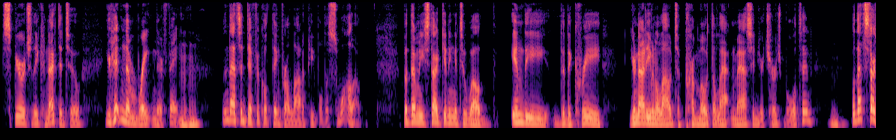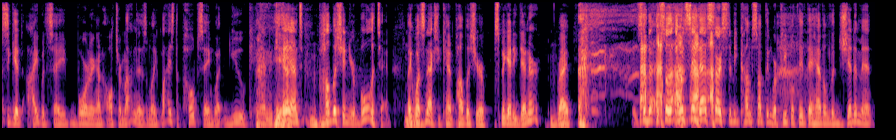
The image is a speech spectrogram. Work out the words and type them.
spiritually connected to, you're hitting them right in their face. Mm-hmm. And that's a difficult thing for a lot of people to swallow. But then when you start getting into, well, in the the decree, you're not even allowed to promote the Latin Mass in your church bulletin. Mm-hmm. Well, that starts to get, I would say, bordering on ultramontanism. Like, why is the Pope saying what you can and can't mm-hmm. publish in your bulletin? Like, what's mm-hmm. next? You can't publish your spaghetti dinner, right? so, that, so I would say that starts to become something where people think they have a legitimate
